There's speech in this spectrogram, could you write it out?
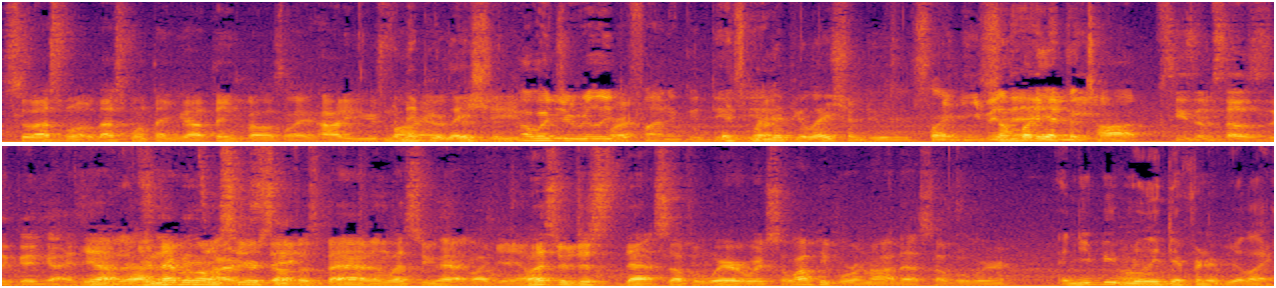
So that's one that's one thing you gotta think about is like how do you find a good Manipulation. How would you really Right. define a good deed? It's Right. manipulation, dude. It's like Even somebody at the top. sees themselves as a good guy. Yeah, you know? you're never going to hard see yourself say. as bad unless you have like yeah, unless you're just that self aware, which a lot of people are not that self aware. And you'd be really different if you're like,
